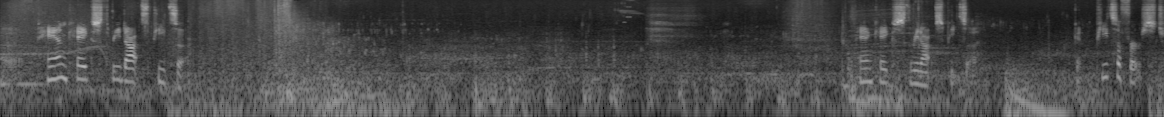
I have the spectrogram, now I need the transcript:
Uh, Pancakes, three dots, pizza. Pancakes, three dots, pizza. Okay, pizza first.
